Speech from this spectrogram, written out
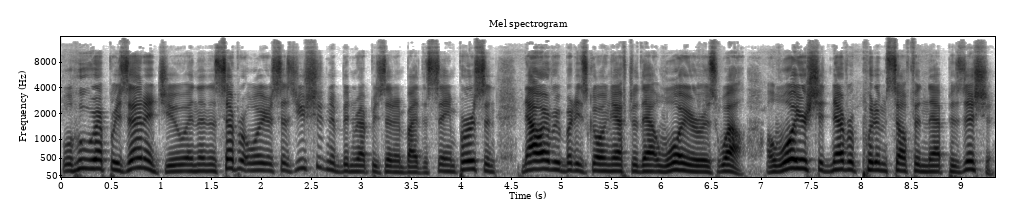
well, who represented you? And then the separate lawyer says, you shouldn't have been represented by the same person. Now everybody's going after that lawyer as well. A lawyer should never put himself in that position.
